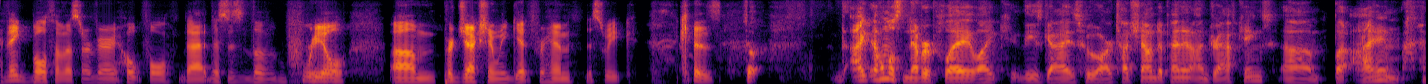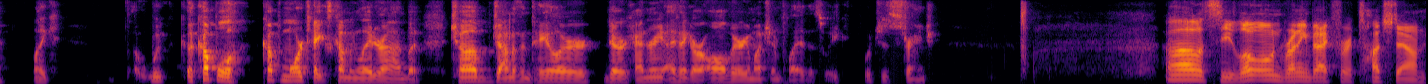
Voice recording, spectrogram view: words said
I think both of us are very hopeful that this is the real um, projection we get for him this week. Because so I almost never play like these guys who are touchdown dependent on DraftKings. Um, but I am like we a couple couple more takes coming later on, but Chubb, Jonathan Taylor, Derrick Henry, I think are all very much in play this week, which is strange. Uh, let's see. Low owned running back for a touchdown.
